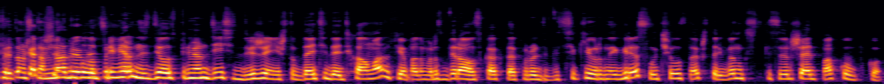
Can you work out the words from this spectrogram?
При том, что там надо было примерно сделать примерно 10 движений, чтобы дойти до этих алмазов. Я потом разбиралась, как так вроде бы в secure ной игре случилось так, что ребенок все-таки совершает покупку.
